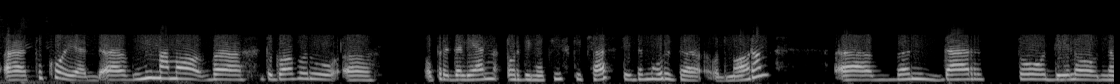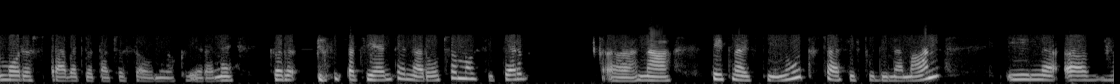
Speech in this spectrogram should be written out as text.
Uh, tako je. Uh, mi imamo v dogovoru uh, opredeljen ordinacijski čas, sedem ur za odmorom, uh, vendar to delo ne moreš spraviti v ta časovni okvir, ker pacijente naročamo sicer uh, na 15 minut, včasih tudi na manj. In uh, v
